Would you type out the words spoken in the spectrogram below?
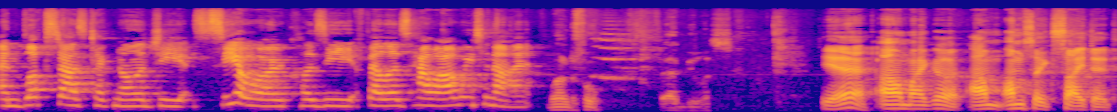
and Blockstars Technology COO Cozzy. Fellas, how are we tonight? Wonderful. Fabulous. Yeah. Oh my God. I'm I'm so excited.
